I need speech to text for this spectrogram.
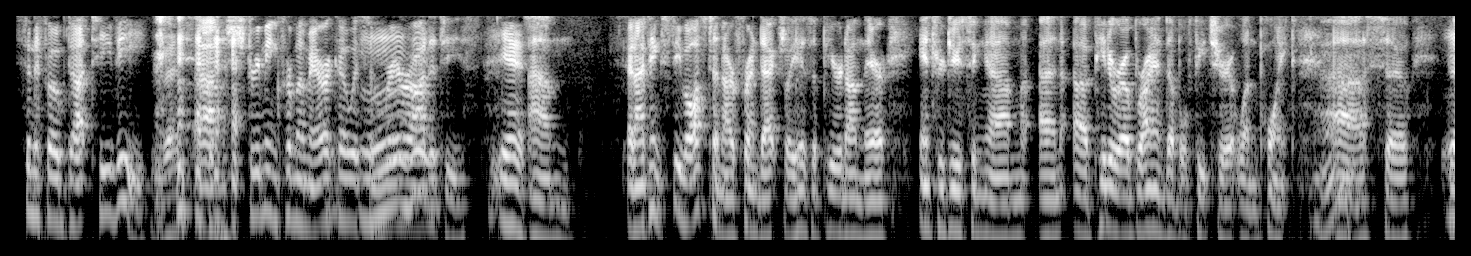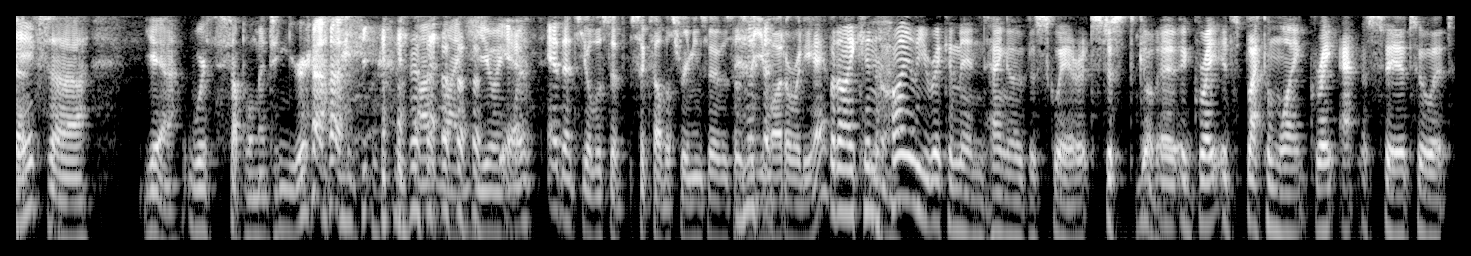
Cinephobe.tv. That's Um, streaming from America with some rare oddities. yes. Um, and I think Steve Austin, our friend, actually has appeared on there introducing um, an, a Peter O'Brien double feature at one point. Uh, so that's, uh, yeah, worth supplementing your uh, online viewing Yeah, with. add that to your list of six other streaming services that you might already have. but I can highly recommend Hangover Square. It's just got a, a great. It's black and white, great atmosphere to it.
